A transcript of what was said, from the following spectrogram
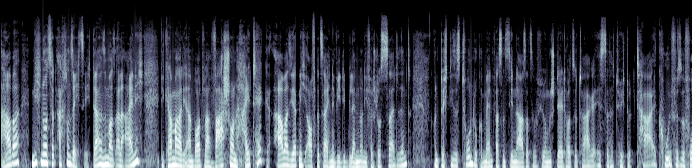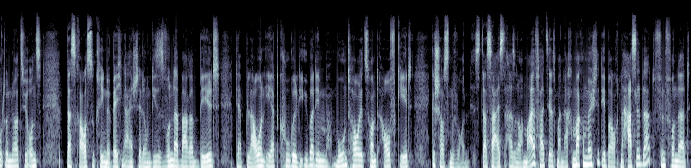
aber nicht 1968. Da sind wir uns alle einig. Die Kamera, die an Bord war, war schon Hightech, aber sie hat nicht aufgezeichnet, wie die Blende und die Verschlusszeit sind. Und durch dieses Tondokument, was uns die NASA zur Verfügung stellt heutzutage, ist das natürlich total cool für so Fotonerds wie uns, das rauszukriegen, mit welchen Einstellungen dieses wunderbare Bild der blauen Erdkugel, die über dem Mondhorizont aufgeht, geschossen worden ist. Das heißt also nochmal, falls ihr das mal nachmachen möchtet, ihr braucht ein Hasselblatt. 500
